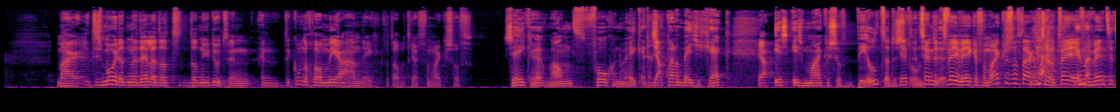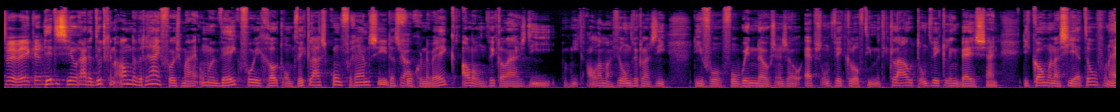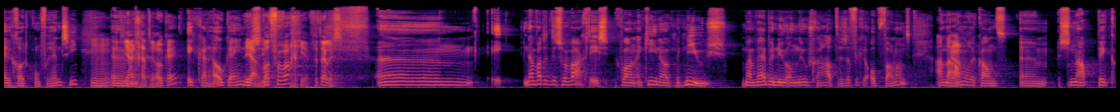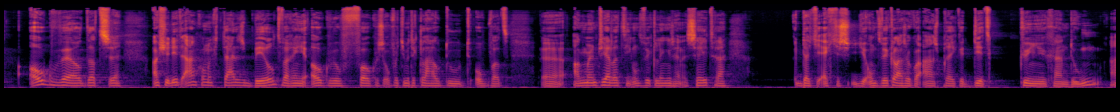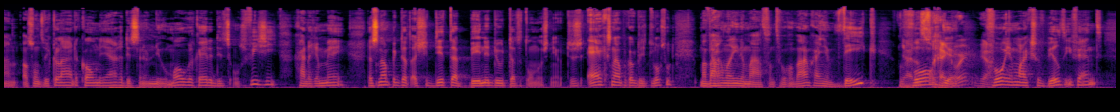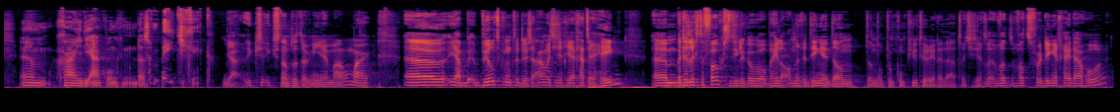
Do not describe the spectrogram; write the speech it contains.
Maar het is mooi dat Nadella dat, dat nu doet. En, en er komt nog wel meer aan, denk ik, wat dat betreft van Microsoft. Zeker, want volgende week, en dat is Ja. ook wel een beetje gek, Ja. is, is Microsoft Build. Dat is Ja, het, zijn de twee weken van Microsoft eigenlijk zo. Twee evenementen, twee weken. Dit is heel raar, dat doet geen ander bedrijf volgens mij. Om een week voor je grote ontwikkelaarsconferentie, dat is volgende week. Alle ontwikkelaars die, of niet alle, maar veel ontwikkelaars die, die voor, voor Windows en zo apps ontwikkelen... of die met cloud-ontwikkeling bezig zijn, die komen naar Seattle voor een hele grote conferentie. Mhm. Ehm, Jij gaat er ook heen? Ik ga er ook heen. dus Ja, wat verwacht je? Vertel eens. Ehm, ik- nou, wat ik dus verwacht is gewoon een keynote met nieuws. Maar we hebben nu al nieuws gehad, dus dat vind ik opvallend. Aan de Ja. andere kant ehm, snap ik ook wel dat ze, als je dit aankondigt tijdens beeld, waarin je ook wil focussen op wat je met de cloud doet, op wat eh augmented reality ontwikkelingen zijn, et cetera, dat je echt je, je ontwikkelaars ook wel aanspreken, dit kun je gaan doen aan, als ontwikkelaar de komende jaren. Dit zijn de nieuwe mogelijkheden, dit is onze visie, ga erin mee. Dan snap ik dat als je dit daar binnen doet, dat het ondersneeuwt. Dus erg snap ik ook dat je het los doet. Maar waarom dan niet een maand van tevoren? Waarom ga je een week Ja, voor, gek, je. Ja. voor je Microsoft Build event, ehm, ga je die aankondiging doen? Dat is een beetje gek. Ja, ik, ik snap dat ook niet helemaal. Maar eh, ja, B- Beeld komt er dus aan. Wat je zegt, jij gaat erheen. Ehm, maar er ligt de focus natuurlijk ook wel op hele andere dingen dan, dan op een computer inderdaad. Wat je zegt. Wat, wat voor dingen ga je daar horen?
